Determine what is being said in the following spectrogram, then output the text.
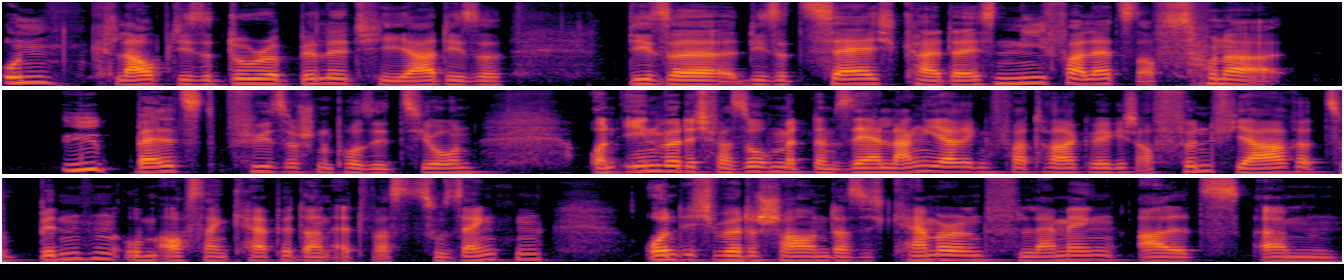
unglaublich, diese Durability, ja, diese, diese, diese Zähigkeit, der ist nie verletzt auf so einer übelst physischen Position. Und ihn würde ich versuchen, mit einem sehr langjährigen Vertrag wirklich auf fünf Jahre zu binden, um auch sein Capit dann etwas zu senken. Und ich würde schauen, dass ich Cameron Fleming als ähm,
